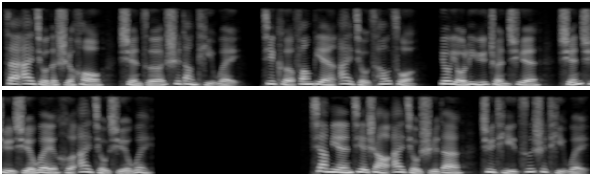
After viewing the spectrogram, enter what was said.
在艾灸的时候，选择适当体位，既可方便艾灸操作，又有利于准确选取穴位和艾灸穴位。下面介绍艾灸时的具体姿势体位。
